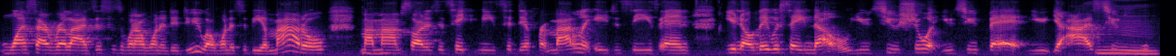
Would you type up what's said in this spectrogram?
once I realized this is what I wanted to do, I wanted to be a model. My mm-hmm. mom started to take me to different modeling agencies, and you know they would say, "No, you too short, you too fat, you your eyes too." Mm.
